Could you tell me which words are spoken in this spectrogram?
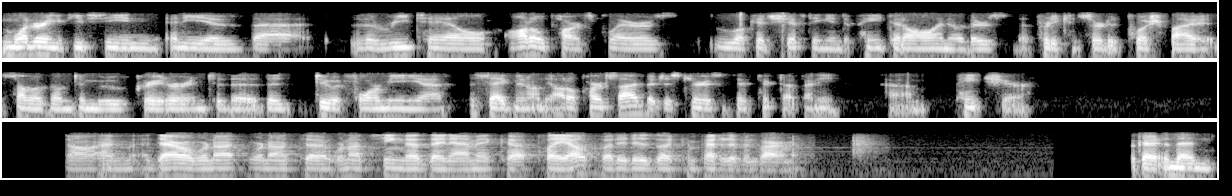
I'm wondering if you've seen any of the retail auto parts players look at shifting into paint at all. I know there's a pretty concerted push by some of them to move greater into the do it for me segment on the auto parts side, but just curious if they've picked up any paint share. No, I'm Daryl, we're not we're not uh we're not seeing that dynamic play out, but it is a competitive environment. Okay. And then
